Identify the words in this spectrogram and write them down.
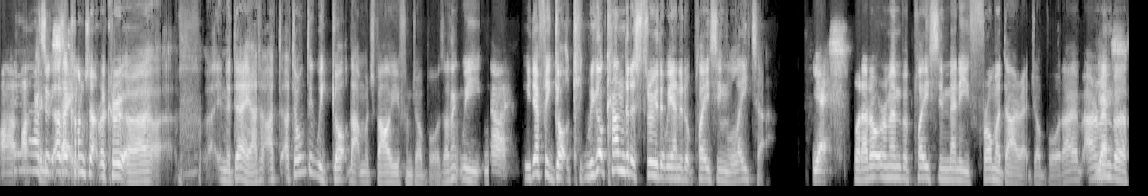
I, yeah, I as, a, as, a, contract recruiter uh, in the day, I, I, I, don't think we got that much value from job boards. I think we no, we definitely got we got candidates through that we ended up placing later. Yes, but I don't remember placing many from a direct job board. I, I remember yes.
